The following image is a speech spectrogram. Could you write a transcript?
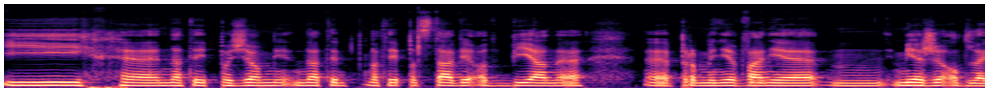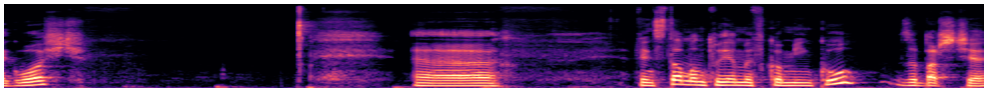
i na tej poziomie, na, tym, na tej podstawie odbijane promieniowanie mm, mierzy odległość. Więc to montujemy w kominku. Zobaczcie,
